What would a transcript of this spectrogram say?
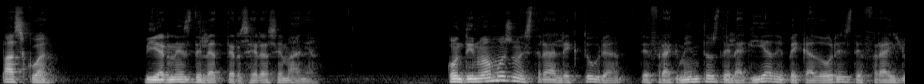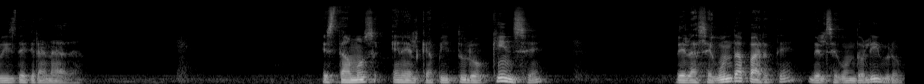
Pascua, viernes de la tercera semana. Continuamos nuestra lectura de fragmentos de la Guía de Pecadores de Fray Luis de Granada. Estamos en el capítulo 15 de la segunda parte del segundo libro.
